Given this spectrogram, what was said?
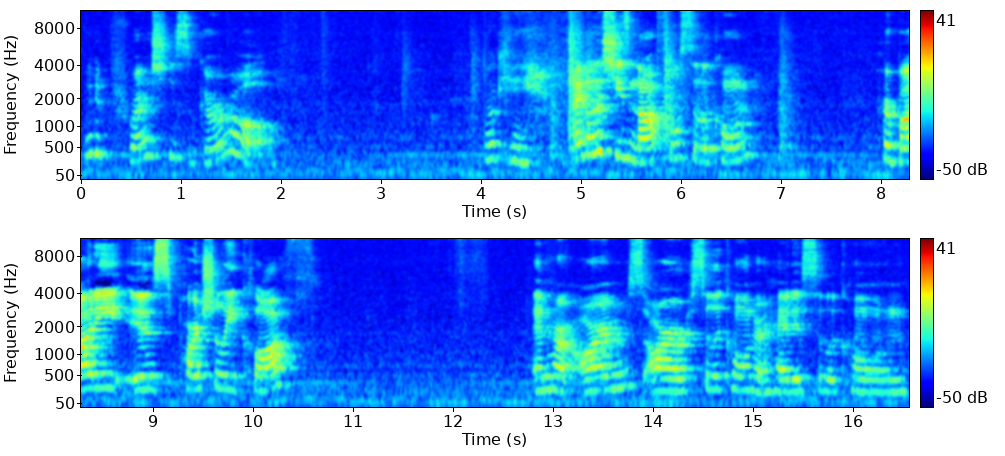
What a precious girl. Okay, I know that she's not full silicone. Her body is partially cloth. And her arms are silicone, her head is silicone.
